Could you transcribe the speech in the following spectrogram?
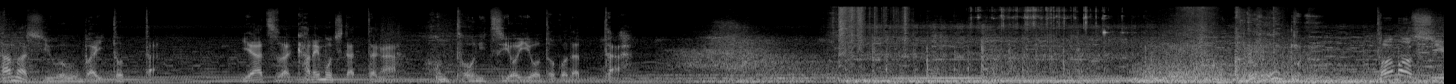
魂を奪い取った。奴は金持ちだったが本当に強い男だった。魂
